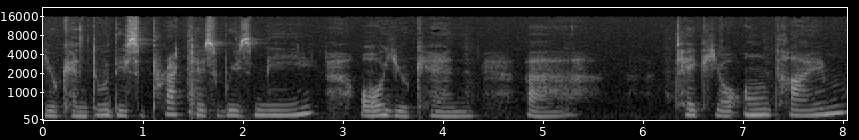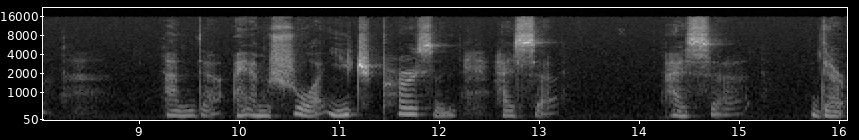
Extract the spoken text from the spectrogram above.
you can do this practice with me, or you can uh, take your own time. And uh, I am sure each person has uh, has uh, their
